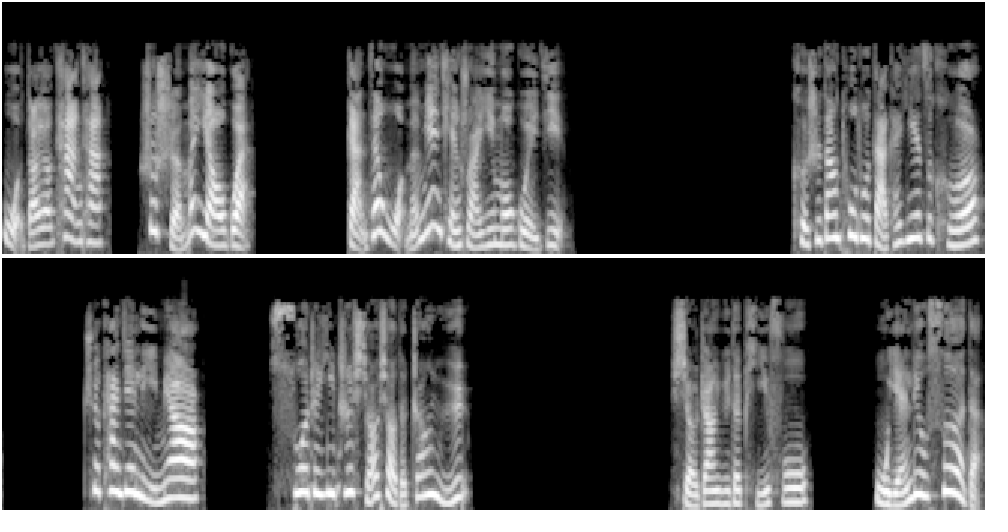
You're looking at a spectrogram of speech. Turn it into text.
我倒要看看。”是什么妖怪，敢在我们面前耍阴谋诡计？可是当兔兔打开椰子壳，却看见里面缩着一只小小的章鱼。小章鱼的皮肤五颜六色的，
